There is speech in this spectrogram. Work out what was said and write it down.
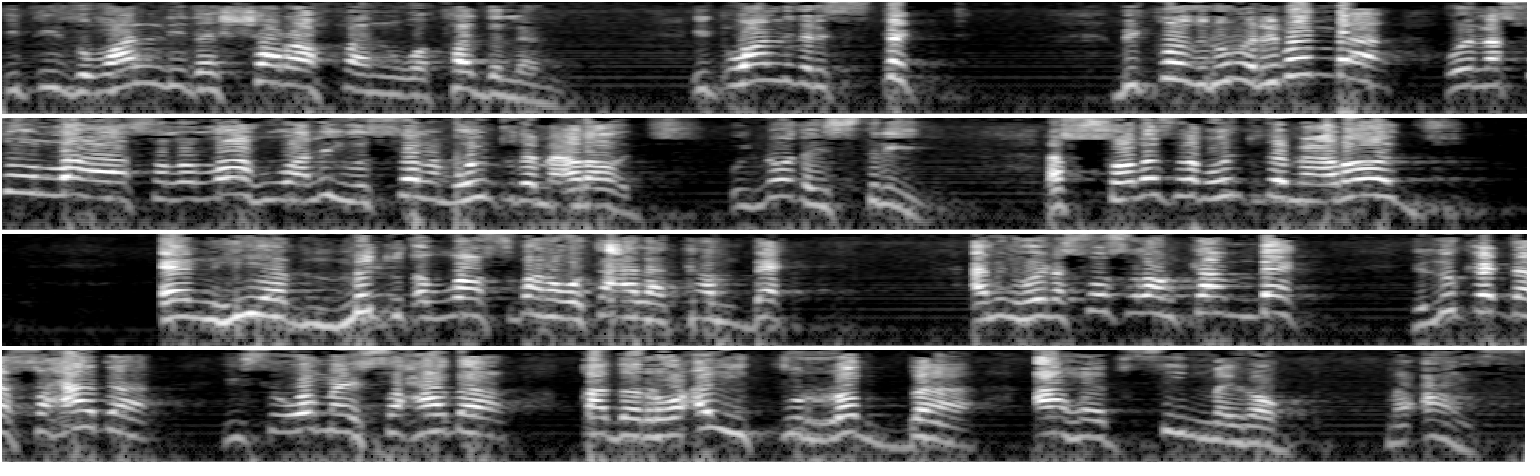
It is only the sharafan wa fadlan. It only the respect. Because remember, when Rasulullah sallallahu alayhi wasallam went to the Mi'raj, we know the history. Rasulullah went to the Mi'raj and he had met with Allah subhanahu wa ta'ala come back. I mean, when Rasulullah come back, you look at the Sahaba, he said, oh my Sahaba, قَدْ رَأَيْتُ الرَّبَّ I have seen my Rabb, my eyes.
